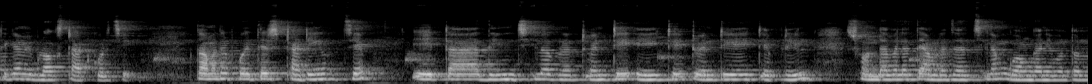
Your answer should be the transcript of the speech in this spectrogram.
থেকে আমি ব্লগ স্টার্ট করছি। তো আমাদের পৈতের স্টার্টিং হচ্ছে এটা দিন ছিল আপনার টোয়েন্টি এইটে টোয়েন্টি এইট এপ্রিল সন্ধ্যাবেলাতে আমরা যাচ্ছিলাম গঙ্গা নিমন্ত্রণ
